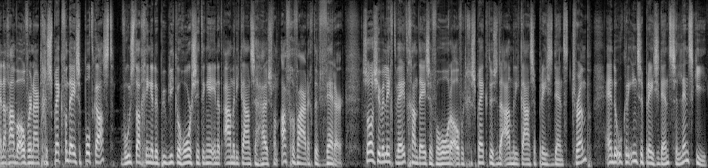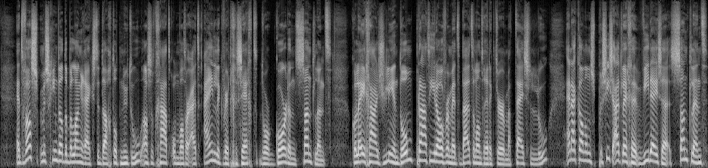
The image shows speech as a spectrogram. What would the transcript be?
En dan gaan we over naar het gesprek van deze podcast. Woensdag gingen de publieke hoorzittingen in het Amerikaanse Huis van Afgevaardigden verder. Zoals je wellicht weet gaan deze verhoren over het gesprek tussen de Amerikaanse president Trump en de Oekraïense president Zelensky. Het was misschien wel de belangrijkste dag tot nu toe als het gaat om wat er uiteindelijk werd gezegd door Gordon Sondland. Collega Julien Dom praat hierover met buitenlandredacteur Matthijs Lelou. En hij kan ons precies uitleggen wie deze Sondland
